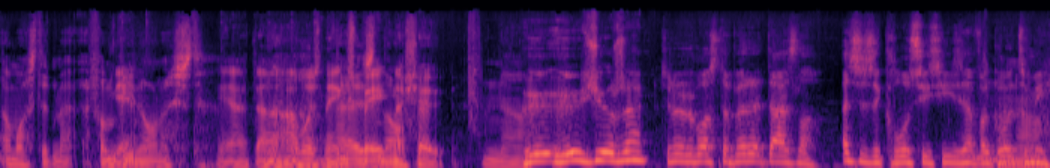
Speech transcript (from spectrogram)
I must admit, if I'm Yeah. being honest. yeah, I wasn't expecting a not. shout. No. Who, who's yours then? Do you know the worst about it, Dazzler? This is the closest he's ever got to me.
